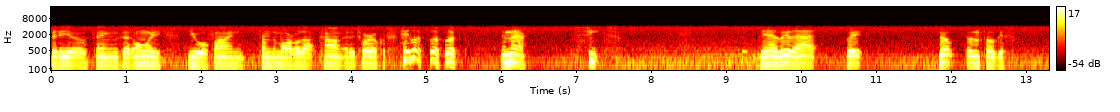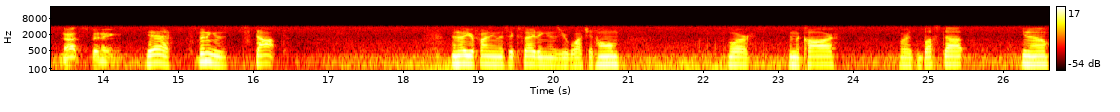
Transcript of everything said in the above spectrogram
video things that only you will find from the Marvel.com editorial. Hey, look, look, look. In there. Seats. Yeah, look at that. Wait. Nope, doesn't focus. Not spinning. Yeah, spinning is stopped. I know you're finding this exciting as you watch at home, or in the car, or at the bus stop. You know,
